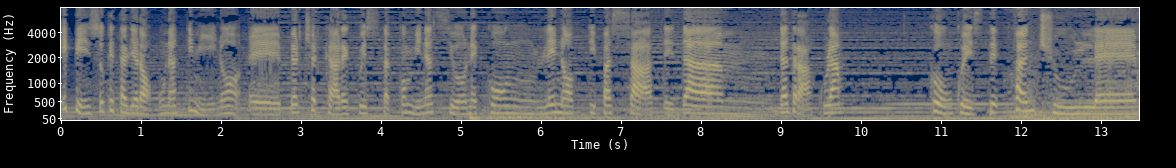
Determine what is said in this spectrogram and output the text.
e penso che taglierò un attimino eh, per cercare questa combinazione con le notti passate da, mm, da Dracula con queste fanciulle.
